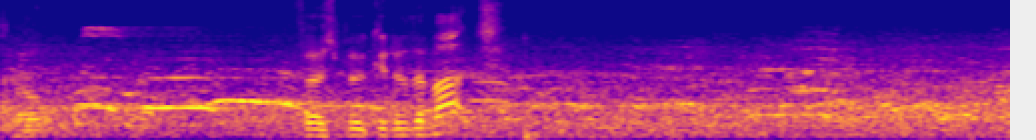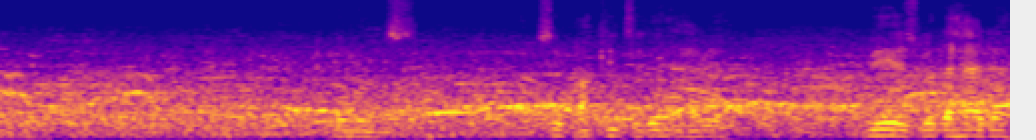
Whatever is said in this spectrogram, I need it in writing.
So, first booking of the match. Mullins puts it back into the area. Mears with the header.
